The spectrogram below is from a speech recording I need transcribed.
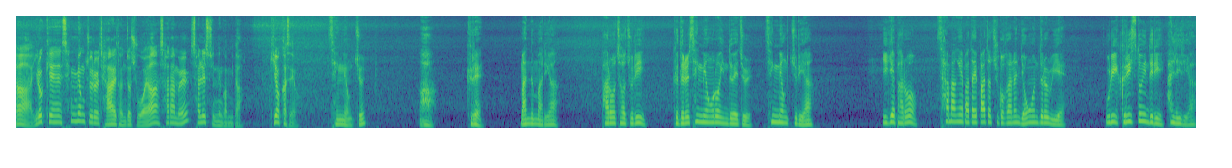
자, 이렇게 생명줄을 잘 던져 주어야 사람을 살릴 수 있는 겁니다. 기억하세요. 생명줄? 아, 그래. 맞는 말이야. 바로 저 줄이 그들을 생명으로 인도해 줄 생명줄이야. 이게 바로 사망의 바다에 빠져 죽어가는 영혼들을 위해 우리 그리스도인들이 할 일이야.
